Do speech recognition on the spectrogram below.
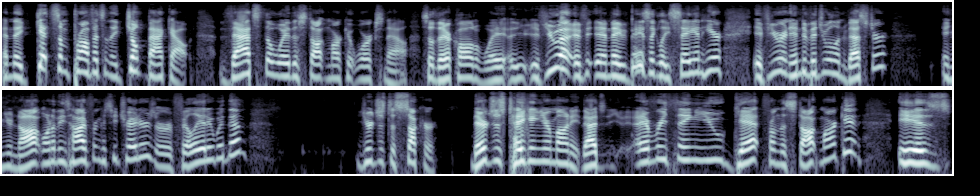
and they get some profits and they jump back out. That's the way the stock market works now. So they're called whale if you if and they basically say in here if you're an individual investor and you're not one of these high frequency traders or affiliated with them you're just a sucker they're just taking your money. That's everything you get from the stock market is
